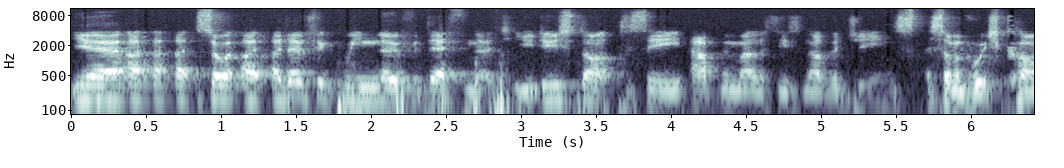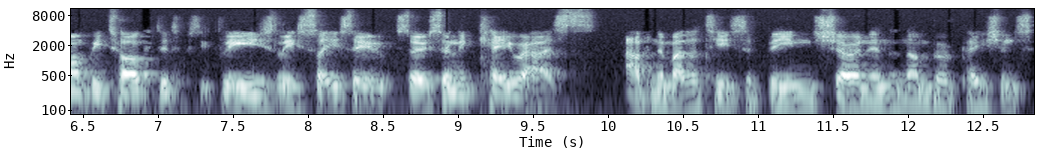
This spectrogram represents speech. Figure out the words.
Yeah, I, I, so I, I, don't think we know for definite. You do start to see abnormalities in other genes, some of which can't be targeted particularly easily. So, so, so certainly KRAS abnormalities have been shown in a number of patients.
